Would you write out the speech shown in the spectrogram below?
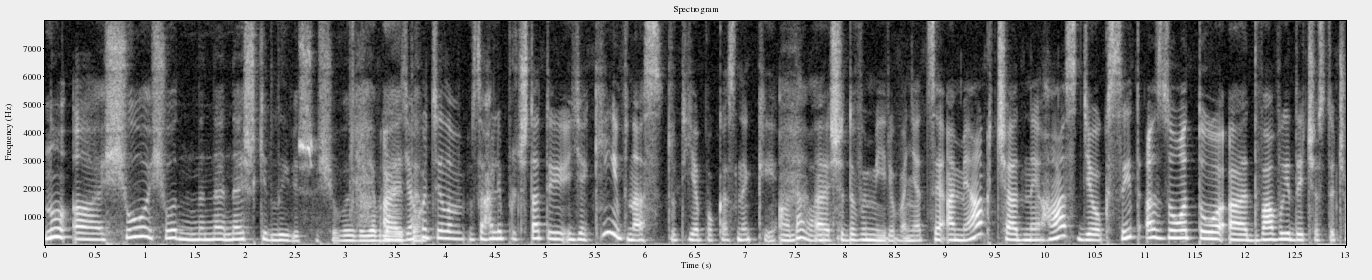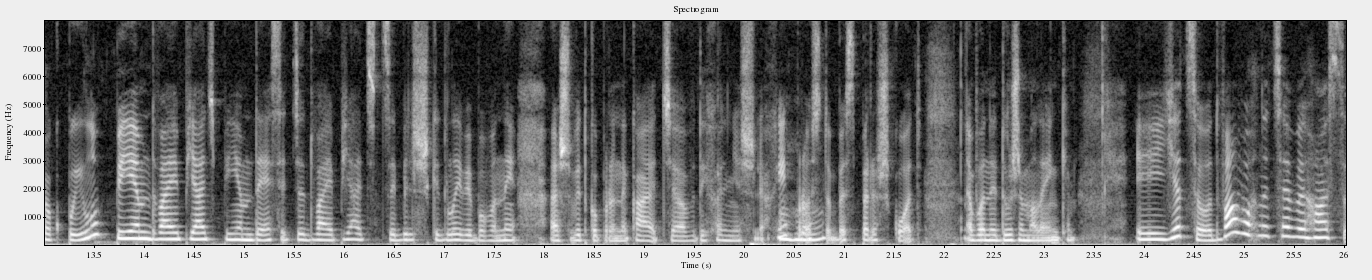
Ну а що, що найшкідливіше? Найшкідливіше, що ви виявляєте? Я хотіла взагалі прочитати, які в нас тут є показники а, давай. Е, щодо вимірювання. Це аміак, чадний газ, діоксид азоту, е, два види часточок пилу PM2,5, PM10. Це 2,5 це більш шкідливі, бо вони е, швидко проникають в дихальні шляхи, угу. просто без перешкод. Вони дуже маленькі. І Є СО2 вуглецевий газ,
